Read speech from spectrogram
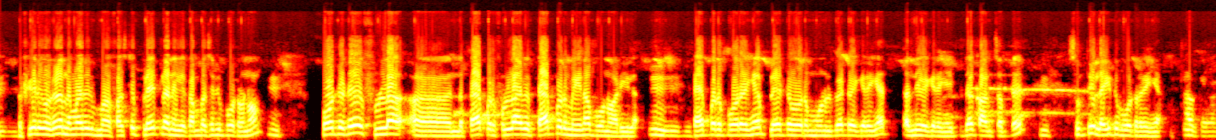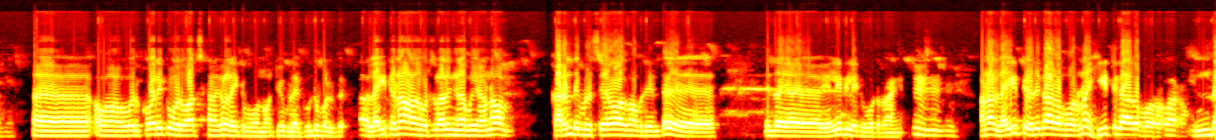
ம் ஃபீடு கொடுக்குறது இந்த மாதிரி ஃபர்ஸ்ட் பிளேட்ல நீங்க கம்பல்சரி போட்டணும். போட்டுட்டு ஃபுல்லா இந்த பேப்பர் ஃபுல்லாவே பேப்பர் மெயினா போகணும் அடியில. பேப்பர் போடுறீங்க பிளேட் ஒரு மூணு பிளேட் வைக்கிறீங்க தண்ணி வைக்கிறீங்க. இதுதான் கான்செப்ட். சுத்தி லைட் போட்டுறீங்க. ஒரு கோழிக்கு ஒரு வாட்ஸ் கணக்கில் லைட் போடணும் டியூப் லைட் குண்டு பல்பு லைட்டுனா ஒரு சில என்ன பண்ணுறாங்கன்னா கரண்ட் பில் சேவ் ஆகும் அப்படின்ட்டு இந்த எல்இடி லைட் போட்டுறாங்க. ம் ம் ஆனா லைட் எதுக்காக போறோம்னா ஹீட்டுக்காக போறோம். இந்த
